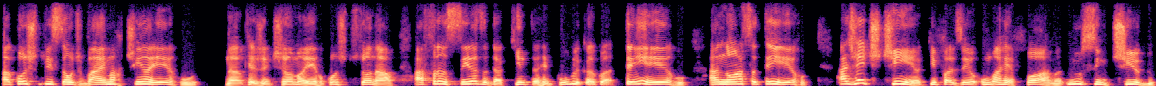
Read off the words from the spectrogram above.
A Constituição de Weimar tinha erro né, que a gente chama erro constitucional. A francesa da Quinta República tem erro, a nossa tem erro. A gente tinha que fazer uma reforma no sentido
